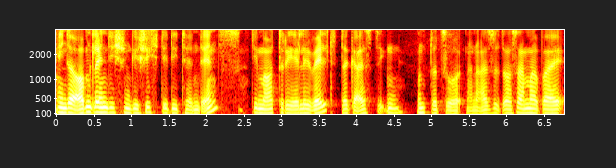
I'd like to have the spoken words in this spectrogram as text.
in der abendländischen Geschichte die Tendenz, die materielle Welt der Geistigen unterzuordnen. Also da sind wir bei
